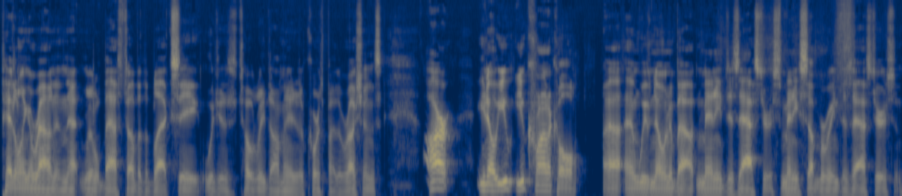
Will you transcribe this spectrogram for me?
pedaling around in that little bathtub of the Black Sea, which is totally dominated, of course, by the Russians. Are you know you you chronicle uh, and we've known about many disasters, many submarine disasters, and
